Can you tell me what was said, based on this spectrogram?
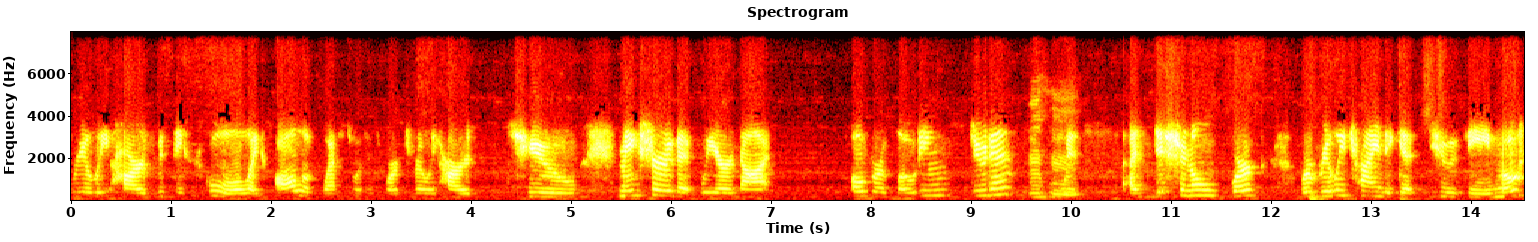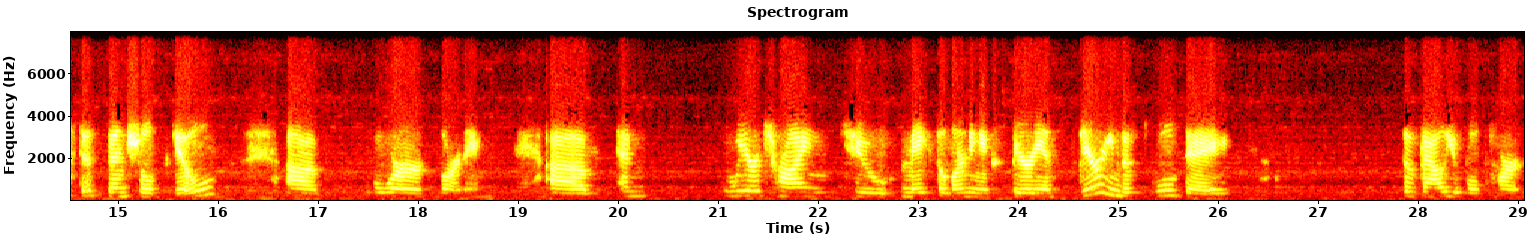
really hard with the school, like all of Westwood has worked really hard to make sure that we are not overloading students mm-hmm. with additional work. We're really trying to get to the most essential skills uh, for learning. Um, and we're trying to make the learning experience during the school day the valuable part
